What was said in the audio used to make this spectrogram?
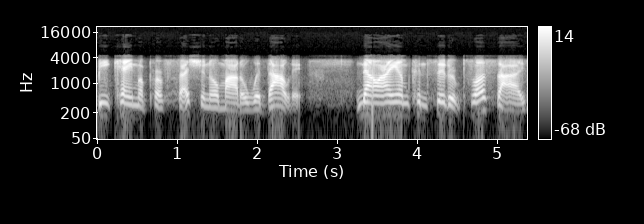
became a professional model without it. Now I am considered plus size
